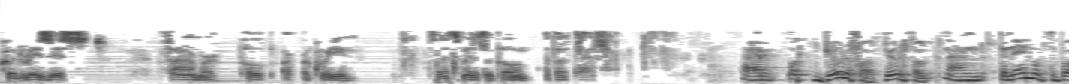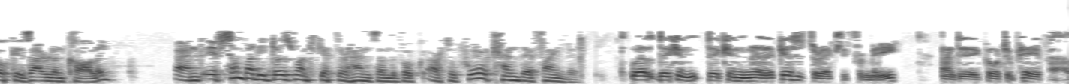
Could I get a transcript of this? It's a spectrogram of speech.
could resist, farmer, pope, or queen. So that's my little poem about that. Um, beautiful, beautiful. And the name of the book is Ireland Calling. And if somebody does want to get their hands on the book, Arthur, where can they find it? Well, they can they can uh, get it directly from me, and they go to PayPal,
